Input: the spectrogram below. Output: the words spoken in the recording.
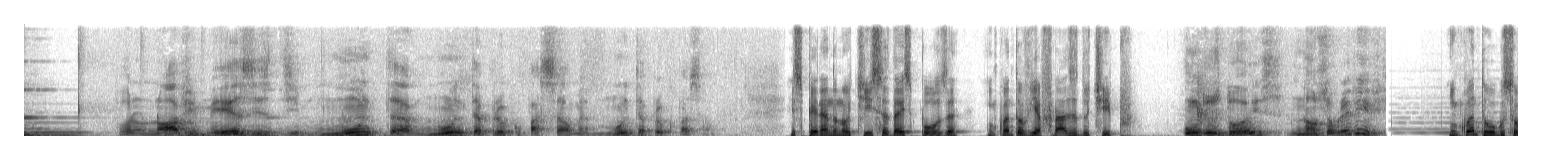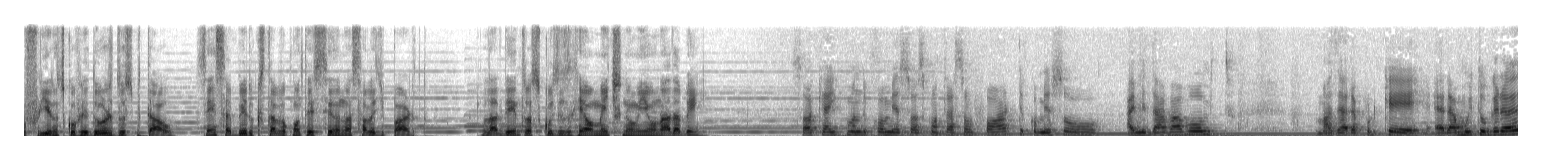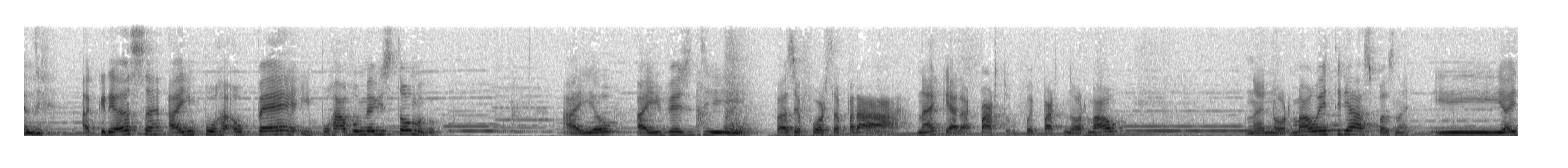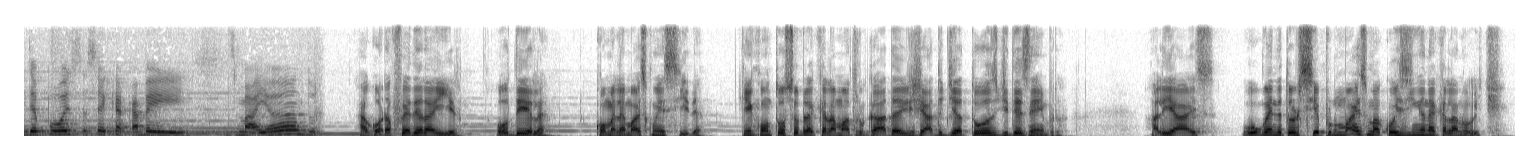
Foram nove meses de muita, muita preocupação mesmo, muita preocupação. Esperando notícias da esposa enquanto ouvia frases do tipo: Um dos dois não sobrevive. Enquanto Hugo sofria nos corredores do hospital, sem saber o que estava acontecendo na sala de parto, lá dentro as coisas realmente não iam nada bem. Só que aí quando começou as contrações fortes, começou, aí me dava vômito. Mas era porque era muito grande a criança, aí empurra, o pé empurrava o meu estômago. Aí eu, aí em vez de fazer força para, né, que era parto, foi parto normal, né, normal entre aspas, né? E aí depois eu sei que acabei desmaiando. Agora foi a Delair, ou Dela, como ela é mais conhecida, quem contou sobre aquela madrugada já do dia 12 de dezembro. Aliás, Hugo ainda torcia por mais uma coisinha naquela noite.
